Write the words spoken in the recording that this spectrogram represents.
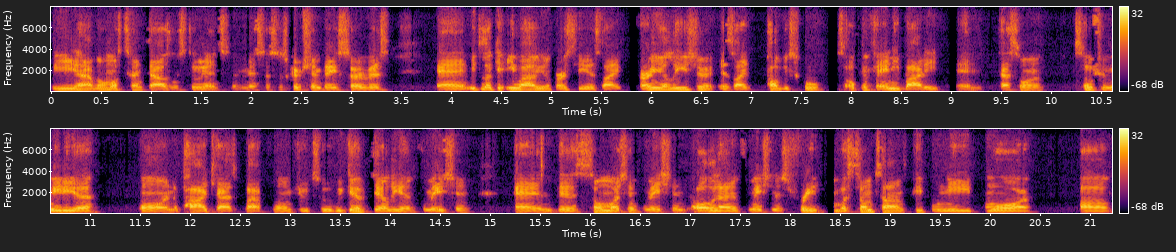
we have almost 10,000 students and it's a subscription-based service. And we look at EYL University as like Earn Leisure is like public school. It's open for anybody. And that's on social media, on the podcast platforms, YouTube. We give daily information and there's so much information. All of that information is free. But sometimes people need more of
